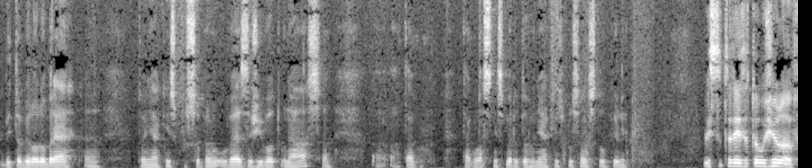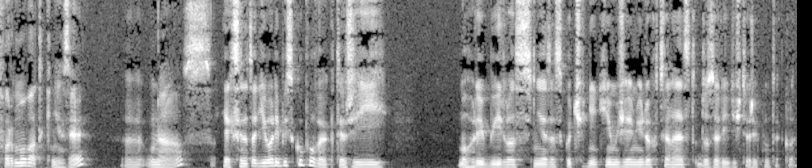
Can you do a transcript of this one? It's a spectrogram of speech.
by to bylo dobré to nějakým způsobem uvést život u nás a, a, a tak, tak vlastně jsme do toho nějakým způsobem vstoupili. Vy jste tady zatoužil formovat kněze eh, u nás. Jak se na to dívali biskupové, kteří mohli být vlastně zaskočeni tím, že jim někdo chce lézt do zelí, když to řeknu takhle?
